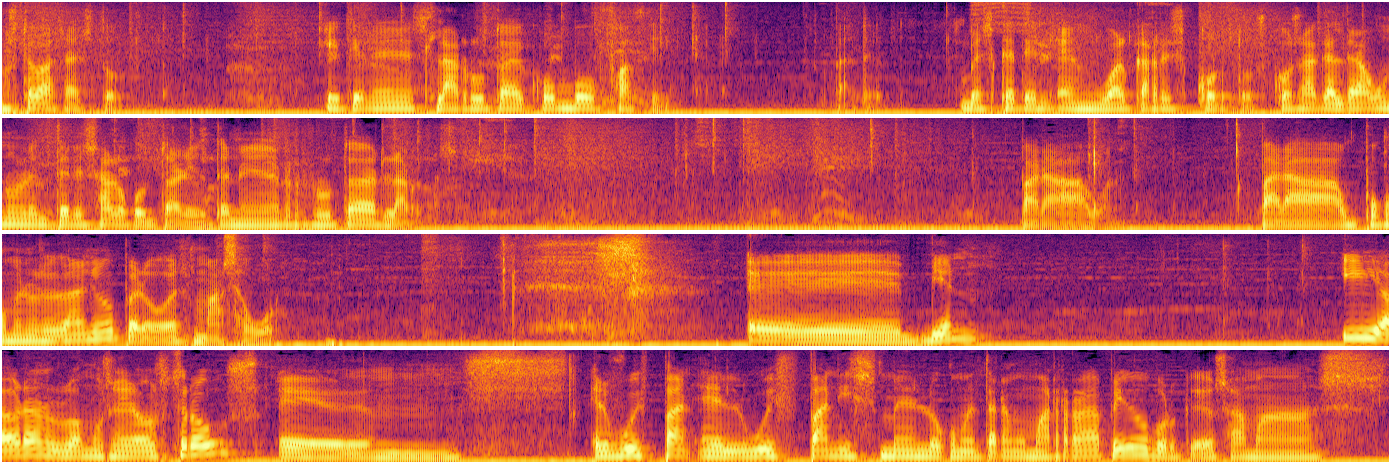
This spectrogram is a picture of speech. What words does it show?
pues te vas a esto. Y tienes la ruta de combo fácil. Ves que en wall carries cortos, cosa que al dragón no le interesa lo contrario, tener rutas largas. Para, bueno, para un poco menos de daño, pero es más seguro. Eh, bien. Y ahora nos vamos a ir a los throws. Eh, el whiff, whiff punishment lo comentaremos más rápido porque, o sea, más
